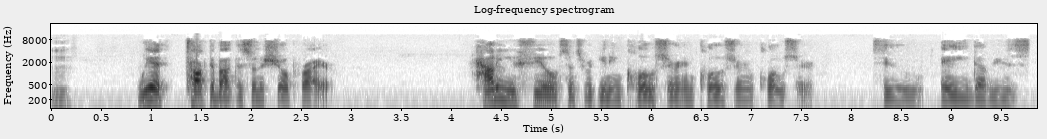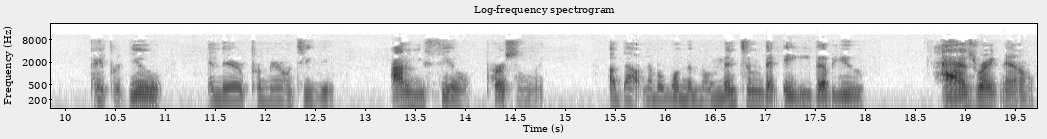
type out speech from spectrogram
Mm. We had talked about this on a show prior. How do you feel since we're getting closer and closer and closer to AEW's pay per view and their premiere on TV. How do you feel personally about number one, the momentum that AEW has right now?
